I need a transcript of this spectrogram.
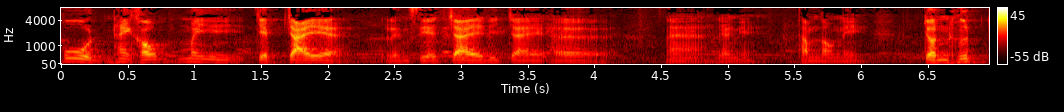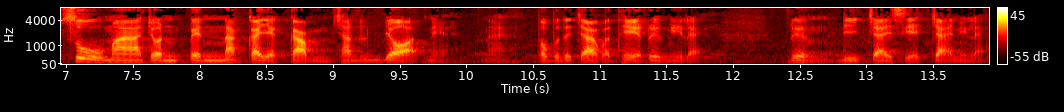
พูดให้เขาไม่เจ็บใจอะเรื่องเสียใจดีใจ เออนะอย่างนี้ทำตรงนี้ จนฮึดสู้มาจนเป็นนักกายกรรมชั้นยอดเนี่ยนะพระพุทธเจ้าประเทศเรื่องนี้แหละ เรื่องดีใจเสียใจนี่แหละ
